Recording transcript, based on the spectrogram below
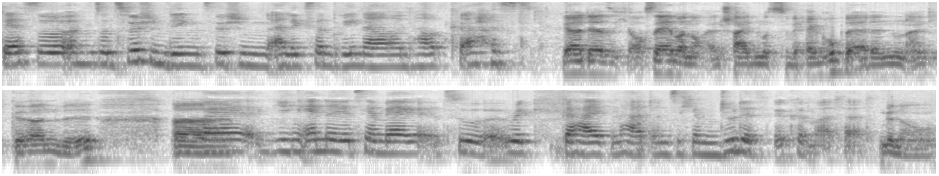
Der ist so ein, so ein Zwischending zwischen Alexandrina und Hauptcast. ja, der sich auch selber noch entscheiden muss, zu welcher Gruppe er denn nun eigentlich gehören will. Weil er gegen Ende jetzt ja mehr zu Rick gehalten hat und sich um Judith gekümmert hat. genau.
